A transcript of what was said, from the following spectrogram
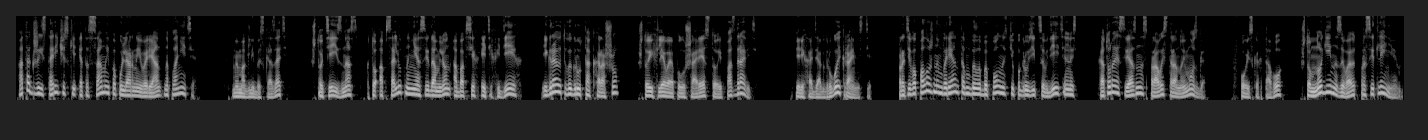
а также исторически это самый популярный вариант на планете. Мы могли бы сказать, что те из нас, кто абсолютно не осведомлен обо всех этих идеях, играют в игру так хорошо, что их левое полушарие стоит поздравить. Переходя к другой крайности, противоположным вариантом было бы полностью погрузиться в деятельность, которая связана с правой стороной мозга, в поисках того, что многие называют просветлением.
